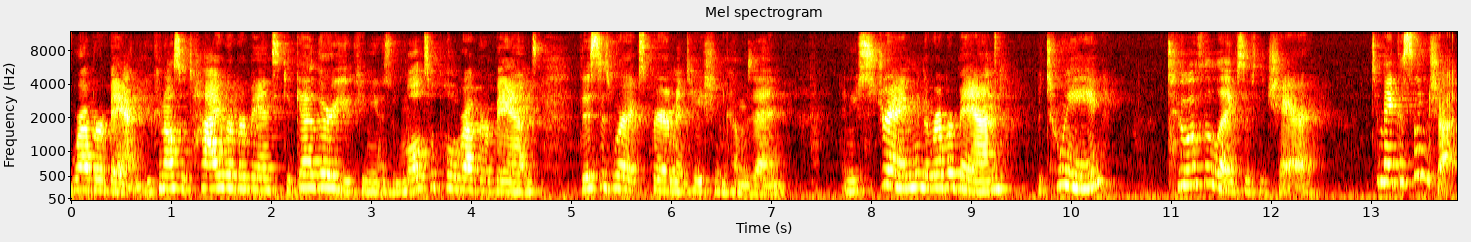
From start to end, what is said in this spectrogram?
rubber band. You can also tie rubber bands together. You can use multiple rubber bands. This is where experimentation comes in. And you string the rubber band between two of the legs of the chair to make a slingshot.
